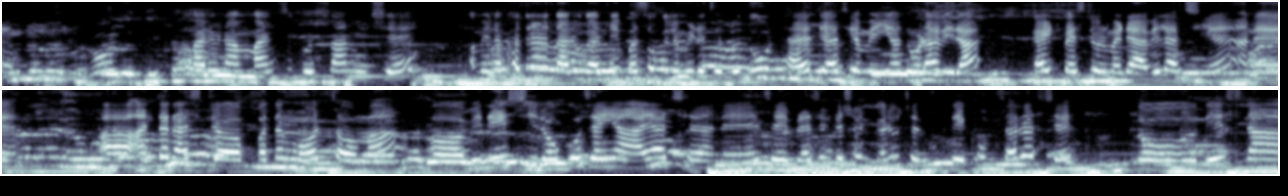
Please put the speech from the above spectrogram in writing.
મારું નામ માનસી ગોસ્વામી છે. અમે નખત્રાણા તાલુકાથી બસો કિલોમીટર જેટલું દૂર થાય, ત્યાંથી અમે અહીંયા ધોળાવીરા કાઇટ ફેસ્ટિવલ માટે આવેલા છીએ અને આંતરરાષ્ટ્રીય પતંગ મહોત્સવમાં વિદેશી લોકો જે અહીંયા આવ્યા છે અને જે પ્રેઝન્ટેશન કર્યું છે તે ખૂબ સરસ છે. તો દેશના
